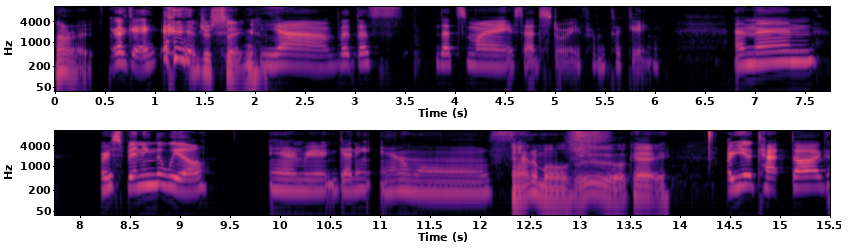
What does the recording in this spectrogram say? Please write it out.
All right. okay. Interesting. yeah, but that's that's my sad story from cooking, and then we're spinning the wheel, and we're getting animals. Animals. Ooh, okay. Are you a cat dog?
